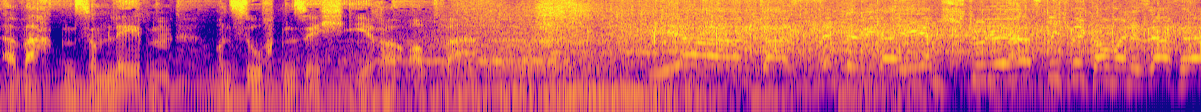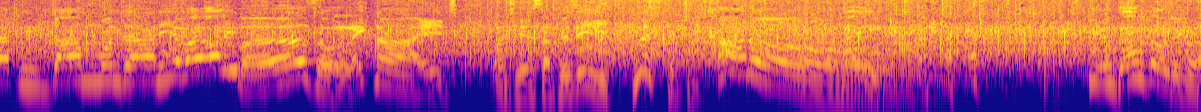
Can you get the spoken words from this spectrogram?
erwachten zum Leben und suchten sich ihre Opfer. Ja, da sind wir wieder hier Studio. Herzlich willkommen, meine sehr verehrten Damen und Herren, hier bei Olivers Late Night. Und hier ist er für Sie, Mr. Tocano. Hey. Vielen Dank, Oliver.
